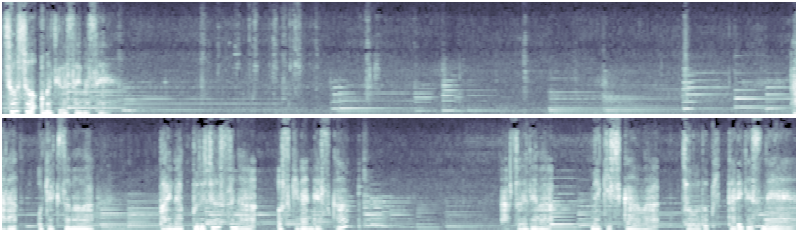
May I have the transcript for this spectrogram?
少々お待ちくださいませ。あらお客様はパイナップルジュースがお好きなんですか？あそれではメキシカンはちょうどぴったりですね。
